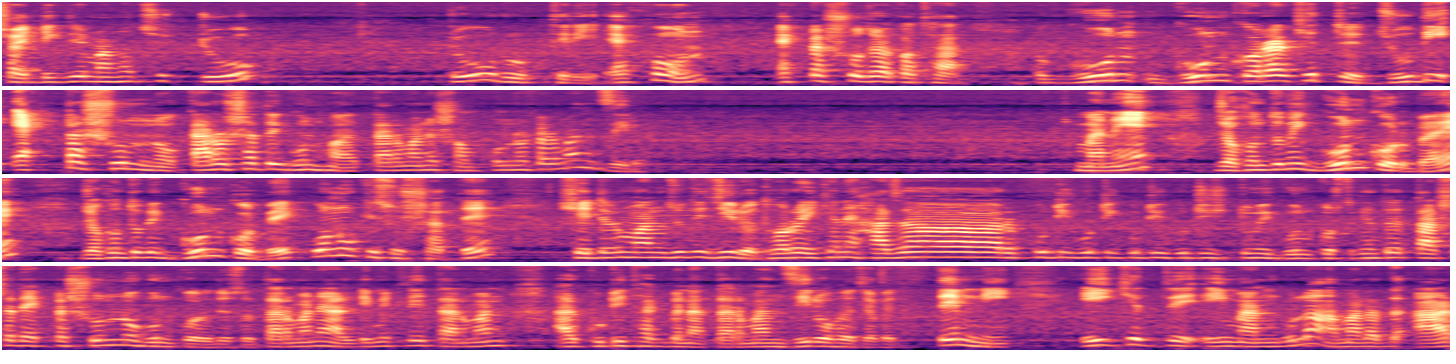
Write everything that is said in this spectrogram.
ষাট ডিগ্রির মান হচ্ছে টু টু রুট থ্রি এখন একটা সোজা কথা, গুণ গুণ করার ক্ষেত্রে যদি একটা শূন্য কারোর সাথে গুণ হয়, তার মানে সম্পূর্ণটার মান জিরো মানে যখন তুমি গুণ করবে, যখন তুমি গুণ করবে কোনো কিছুর সাথে সেটার মান যদি জিরো ধরো এখানে হাজার কোটি কোটি কোটি কোটি তুমি গুণ করছ, কিন্তু তার সাথে একটা শূন্য গুণ করে দিছো, তার মানে আলটিমেটলি তার মান আর কোটি থাকবে না, তার মান জিরো হয়ে যাবে। তেমনি এই ক্ষেত্রে এই মানগুলো আমার আর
